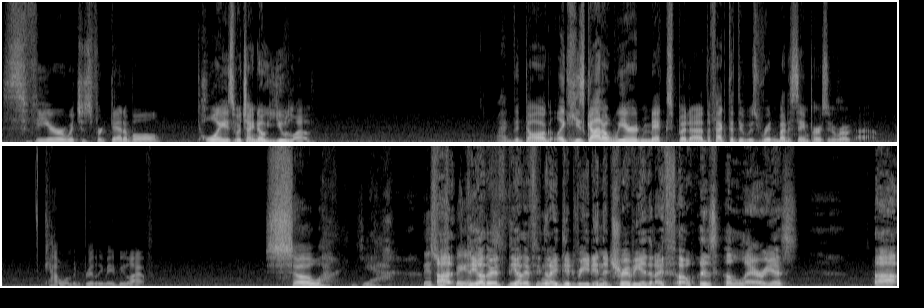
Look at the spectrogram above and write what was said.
Sphere, which is forgettable, Toys, which I know you love. Wag the dog. Like he's got a weird mix, but uh, the fact that it was written by the same person who wrote um, Catwoman really made me laugh. So yeah, this was uh, the other the other thing that I did read in the trivia that I thought was hilarious. Uh,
